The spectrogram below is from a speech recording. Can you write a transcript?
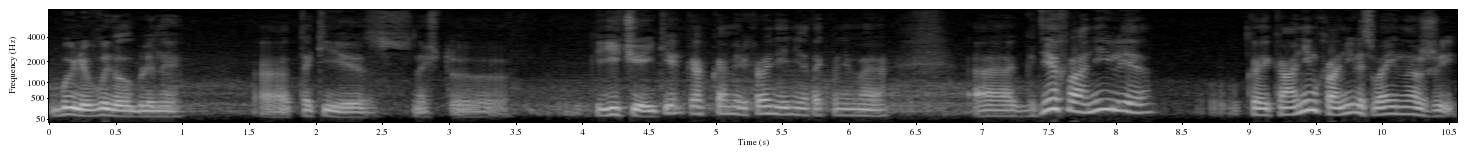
были выдолблены такие, значит, ячейки, как в камере хранения, я так понимаю, э, где хранили, Кааним хранили свои ножи.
